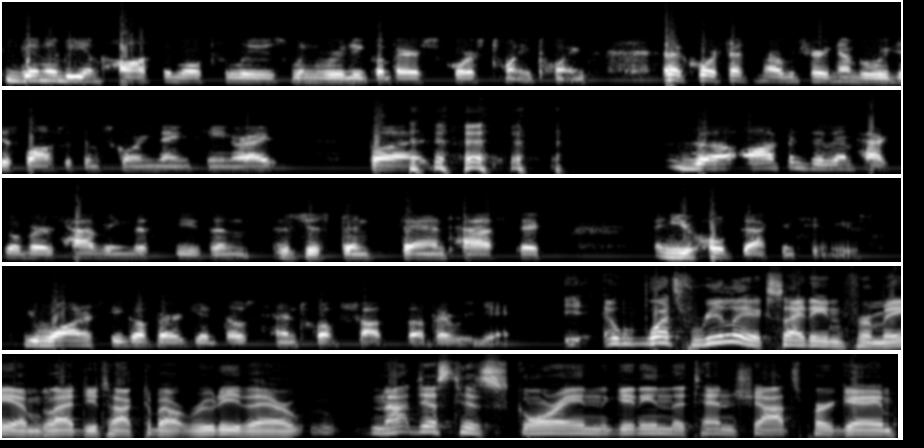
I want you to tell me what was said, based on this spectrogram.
going to be impossible to lose when Rudy Gobert scores 20 points. And of course, that's an arbitrary number. We just lost with him scoring 19, right? But the offensive impact Gobert is having this season has just been fantastic, and you hope that continues. You want to see Gobert get those 10, 12 shots up every game. What's really exciting for me, I'm glad you talked about Rudy there, not just his scoring, getting the 10 shots per game.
